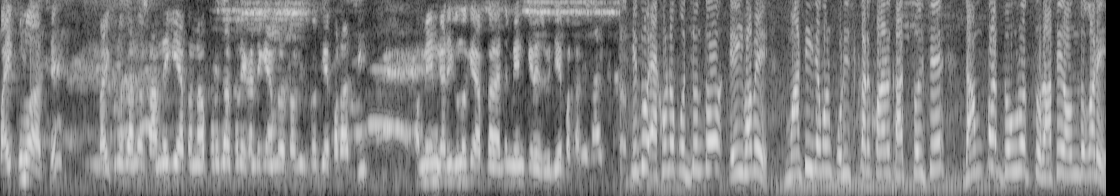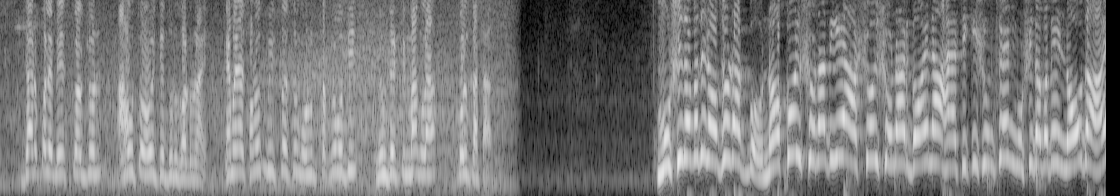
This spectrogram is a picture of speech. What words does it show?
বাইকগুলো আছে, বাইকগুলো যেন সামনে গিয়ে আপনার না পড়ে যাক বলে এখান থেকে আমরা সার্ভিস দিয়ে পাঠাচ্ছি। মেন গাড়িগুলোকে আপনার একটা মেন ক্যারেজ দিয়ে পাঠাচ্ছি। কিন্তু এখনও পর্যন্ত এইভাবে মাটি যেমন পরিষ্কার করার কাজ চলছে, ডাম্পার দৌরত্ব রাতের অন্ধকারে, যার ফলে বেশ কয়েকজন আহত হয়েছে দুর্ঘটনায়। ক্যামেরা সনদ মিশ্রের সঙ্গে অনুপ চক্রবর্তী, নিউজ এইটিন বাংলা, কলকাতা। মুর্শিদাবাদে নজর রাখব। নকল সোনা দিয়ে আসল সোনার গয়না। হ্যাঁ ঠিকই শুনছেন, মুর্শিদাবাদের নওদায়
